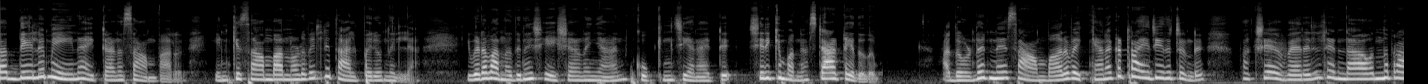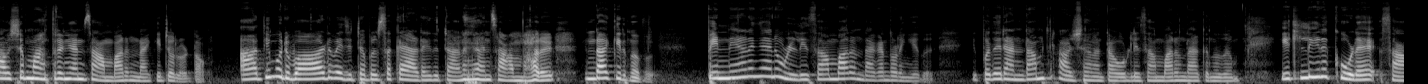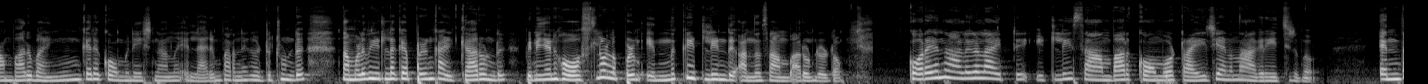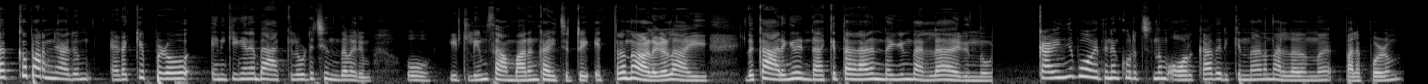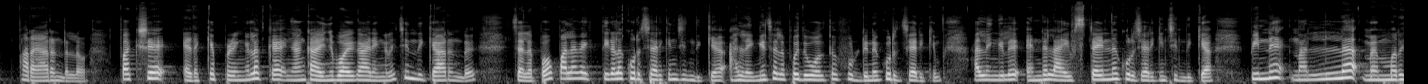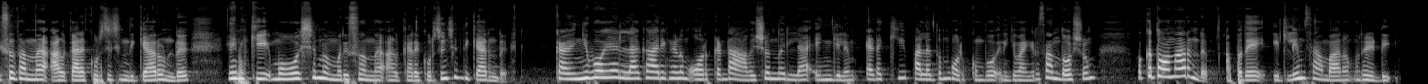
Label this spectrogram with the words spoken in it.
സദ്യയിൽ മെയിനായിട്ടാണ് സാമ്പാർ. എനിക്ക് സാമ്പാറിനോട് വലിയ താല്പര്യമൊന്നുമില്ല. ഇവിടെ വന്നതിന് ശേഷമാണ് ഞാൻ കുക്കിംഗ് ചെയ്യാനായിട്ട് ശരിക്കും പറഞ്ഞാൽ സ്റ്റാർട്ട് ചെയ്തത്. അതുകൊണ്ട് തന്നെ സാമ്പാർ വെക്കാനൊക്കെ ട്രൈ ചെയ്തിട്ടുണ്ട്. പക്ഷേ വിരൽ രണ്ടാവുന്ന പ്രാവശ്യം മാത്രമേ ഞാൻ സാമ്പാർ ഉണ്ടാക്കിയിട്ടുള്ളൂ കേട്ടോ ആദ്യം ഒരുപാട് വെജിറ്റബിൾസ് ഒക്കെ ആഡ് ചെയ്തിട്ടാണ് ഞാൻ സാമ്പാർ ഉണ്ടാക്കിയിരുന്നത്. പിന്നെയാണ് ഞാൻ ഉള്ളി സാമ്പാർ ഉണ്ടാക്കാൻ തുടങ്ങിയത്. ഇപ്പോൾ ഇത് രണ്ടാമത്തെ പ്രാവശ്യമാണ് കേട്ടോ ഉള്ളി സാമ്പാർ ഉണ്ടാക്കുന്നത്. ഇഡ്ഡലിയുടെ കൂടെ സാമ്പാർ ഭയങ്കര കോമ്പിനേഷനാണ് എല്ലാവരും പറഞ്ഞ് കേട്ടിട്ടുണ്ട്. നമ്മൾ വീട്ടിലൊക്കെ എപ്പോഴും കഴിക്കാറുണ്ട്. പിന്നെ ഞാൻ ഹോസ്റ്റലുള്ളപ്പോഴും എന്നൊക്കെ ഇഡ്ഡലി ഉണ്ട് അന്ന് സാമ്പാറുണ്ട് കേട്ടോ. കുറേ നാളുകളായിട്ട് ഇഡ്ഡലി സാമ്പാർ കോംബോ ട്രൈ ചെയ്യണമെന്ന് ആഗ്രഹിച്ചിരുന്നു. എന്തൊക്കെ പറഞ്ഞാലും ഇടയ്ക്കെപ്പോഴോ എനിക്കിങ്ങനെ ബാക്കിലോട്ട് ചിന്ത വരും. ഓ ഇഡ്ഡലിയും സാമ്പാറും കഴിച്ചിട്ട് എത്ര നാളുകളായി. ഇതൊക്കെ ആരെങ്കിലും ഉണ്ടാക്കി തരാനുണ്ടെങ്കിൽ നല്ലതായിരുന്നു. കഴിഞ്ഞു പോയതിനെക്കുറിച്ചൊന്നും ഓർക്കാതിരിക്കുന്നതാണ് നല്ലതെന്ന് പലപ്പോഴും പറയാറുണ്ടല്ലോ. പക്ഷേ ഇടയ്ക്കെപ്പോഴെങ്കിലൊക്കെ ഞാൻ കഴിഞ്ഞു പോയ കാര്യങ്ങൾ ചിന്തിക്കാറുണ്ട്. ചിലപ്പോൾ പല വ്യക്തികളെ കുറിച്ചായിരിക്കും ചിന്തിക്കുക. അല്ലെങ്കിൽ ചിലപ്പോൾ ഇതുപോലത്തെ ഫുഡിനെ കുറിച്ചായിരിക്കും. അല്ലെങ്കിൽ എന്റെ ലൈഫ് സ്റ്റൈലിനെ കുറിച്ചായിരിക്കും ചിന്തിക്കുക. പിന്നെ നല്ല മെമ്മറീസ് തന്ന ആൾക്കാരെ ആൾക്കാരെക്കുറിച്ച് ചിന്തിക്കാറുണ്ട്. എനിക്ക് മോശം മെമ്മറീസ് തന്ന ആൾക്കാരെ കുറിച്ചും ചിന്തിക്കാറുണ്ട്. കഴിഞ്ഞുപോയ എല്ലാ കാര്യങ്ങളും ഓർക്കേണ്ട ആവശ്യമൊന്നുമില്ല എങ്കിലും ഇടയ്ക്ക് പലതും ഓർക്കുമ്പോൾ എനിക്ക് ഭയങ്കര സന്തോഷം ഒക്കെ തോന്നാറുണ്ട്. അപ്പോൾ ദേ ഇഡ്ഡലിയും സാമ്പാറും റെഡി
